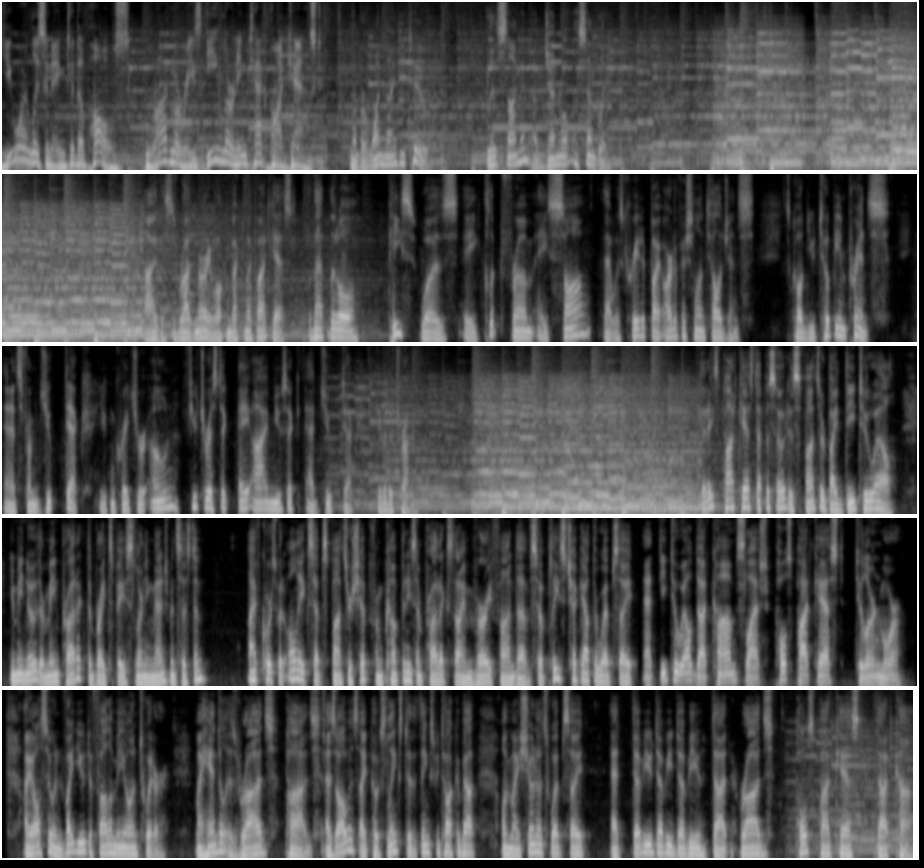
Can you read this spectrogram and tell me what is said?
You are listening to The Pulse, Rod Murray's e learning tech podcast. Number 192 Liz Simon of General Assembly. Hi, this is Rod Murray. Welcome back to my podcast. That little piece was a clip from a song that was created by artificial intelligence. It's called Utopian Prince, and it's from Jukedeck. You can create your own futuristic AI music at Juke Deck. Give it a try. Today's podcast episode is sponsored by D2L. You may know their main product, the Brightspace Learning Management System. I, of course, would only accept sponsorship from companies and products that I'm very fond of. So please check out their website at d2l.com slash pulsepodcast to learn more. I also invite you to follow me on Twitter. My handle is Rods Pods. As always, I post links to the things we talk about on my show notes website at www.rodspulsepodcast.com.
